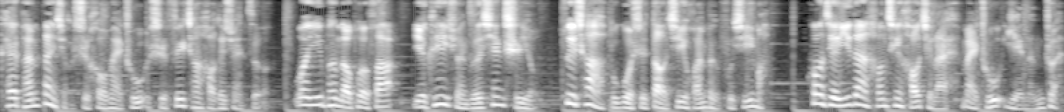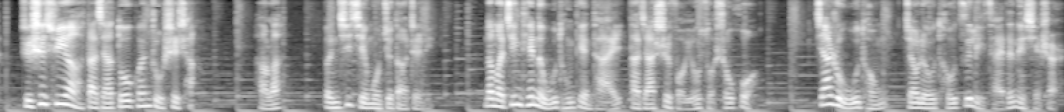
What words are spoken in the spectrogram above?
开盘半小时后卖出是非常好的选择。万一碰到破发，也可以选择先持有，最差不过是到期还本付息嘛。况且一旦行情好起来，卖出也能赚，只是需要大家多关注市场。好了，本期节目就到这里。那么今天的梧桐电台，大家是否有所收获？加入梧桐，交流投资理财的那些事儿，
